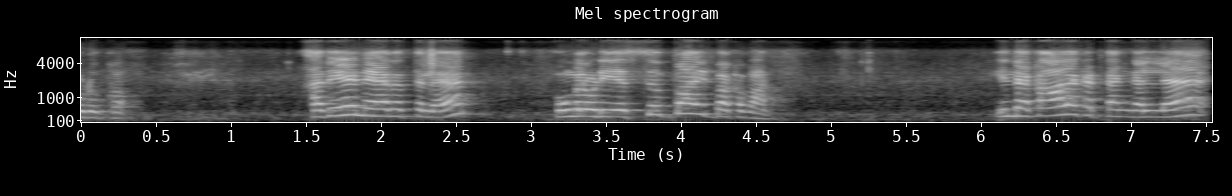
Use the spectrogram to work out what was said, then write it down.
கொடுக்கும். அதே நேரத்தில் உங்களுடைய செவ்வாய் பகவான் இந்த காலகட்டங்களில்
